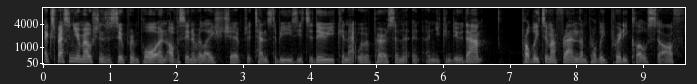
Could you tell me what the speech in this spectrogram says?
expressing your emotions is super important. Obviously, in a relationship, it tends to be easier to do. You connect with a person and, and you can do that. Probably to my friends, I'm probably pretty closed off.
